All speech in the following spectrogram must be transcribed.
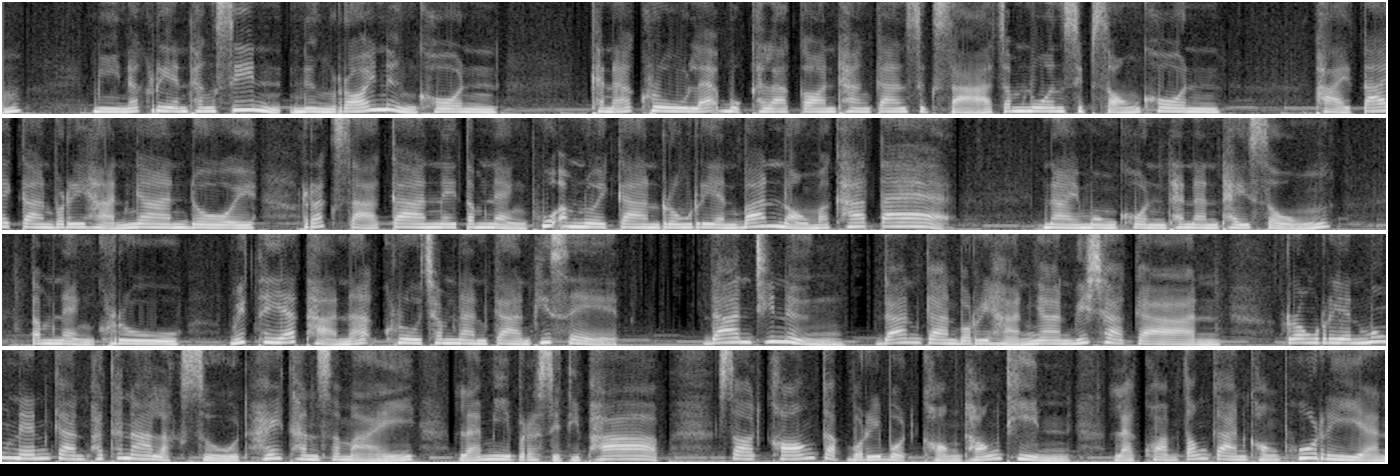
3มีนักเรียนทั้งสิ้น 101 คน คณะครูและบุคลากรทางการศึกษาจำนวน 12 คนายใต้การบริหารงานโดย รักษาการในตำแหน่งผู้อำนวยการโรงเรียนบ้านหนองมะค่าแต้ นายมงคลธนันไทยสงตำแหน่งครู วิทยาฐานะครูชำนาญการพิเศษ ด้านที่ 1 ด้านการบริหารงานวิชาการ โรงเรียนมุ่งเน้นการพัฒนาหลักสูตรให้ทันสมัย และมีประสิทธิภาพ สอดคล้องกับบริบทของท้องถิ่น และความต้องการของผู้เรียน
